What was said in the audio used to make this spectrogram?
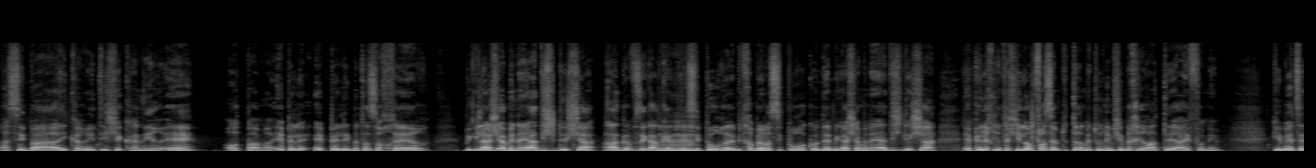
הסיבה העיקרית היא שכנראה, עוד פעם, אפל, אפל אם אתה זוכר, בגלל שהמניה דשדשה, אגב זה גם כן מהמם. סיפור אה, מתחבר לסיפור הקודם, בגלל שהמניה דשדשה, אפל החליטה שהיא לא מפרסמת יותר נתונים של מכירת אה, אייפונים. כי בעצם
